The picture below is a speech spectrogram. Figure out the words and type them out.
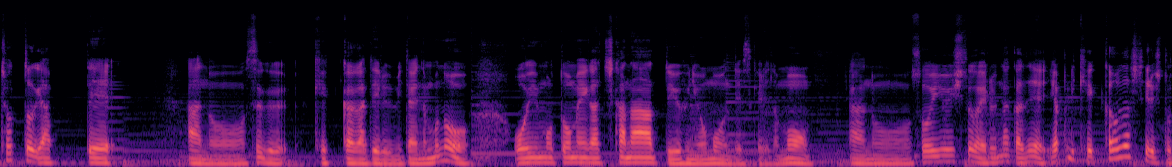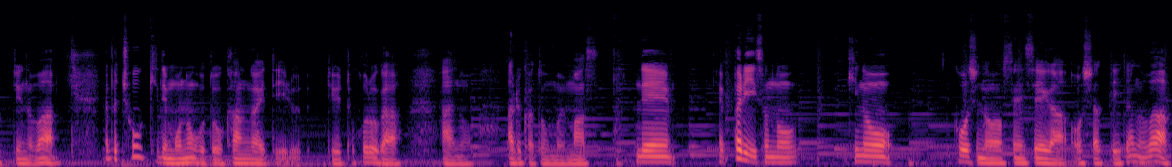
ちょっとやってあのすぐ結果が出るみたいなものを追い求めがちかなっていうふうに思うんですけれどもあのそういう人がいる中でやっぱり結果を出してる人っていうのはやっぱ長期で物事を考えているっていうところがあのあるかと思います。でやっぱりその昨日講師の先生がおっしゃっていたのは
